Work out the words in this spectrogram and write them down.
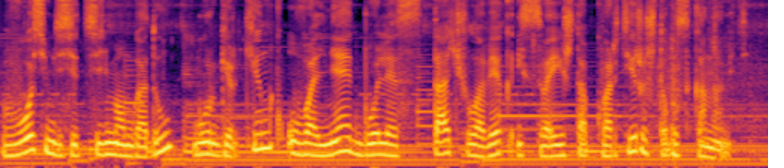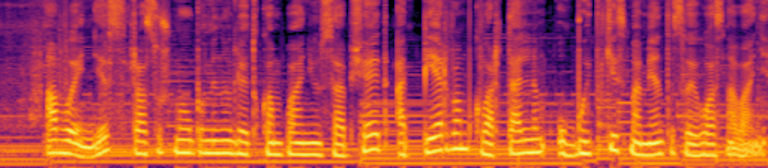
В 1987 году Бургер Кинг увольняет более 100 человек из своей штаб-квартиры, чтобы сэкономить. А Вендис, раз уж мы упомянули эту компанию, сообщает о первом квартальном убытке с момента своего основания.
